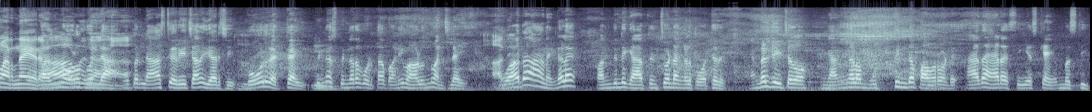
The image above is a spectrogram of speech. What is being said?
മൂപ്പര് ലാസ്റ്റ് എറിയിച്ചാന്ന് വിചാരിച്ച്. ബോൾ വെറ്റായി. പിന്നെ സ്പിന്നറെ കൊടുത്താൽ പണി വാളൊന്നും മനസ്സിലായി. അതാണ് നിങ്ങളെ പന്തിന്റെ ക്യാപ്റ്റൻസി കൊണ്ട് ഞങ്ങൾ തോറ്റത്. ഞങ്ങൾ ജയിച്ചതോ? ഞങ്ങളെ മുത്തിന്റെ പവറുണ്ട് അതാണ് C S K M S T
